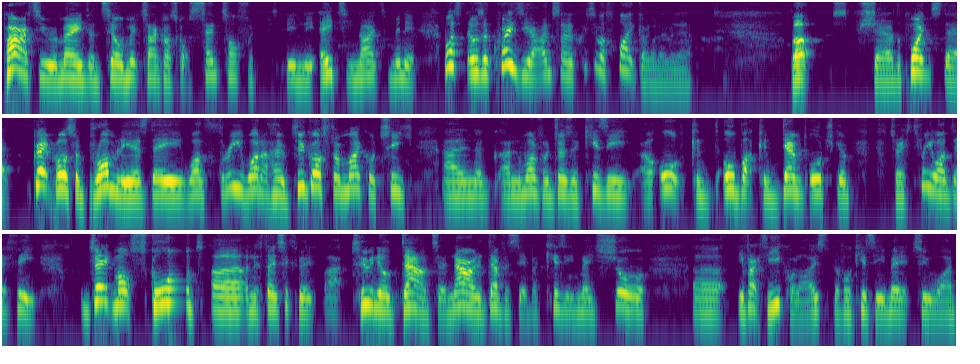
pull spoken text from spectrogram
Parity remained until Mitch Hancox got sent off in the 89th minute. There was a crazy answer, a crazy fight going on over there. But share the points there. Great points for Bromley as they won 3 1 at home. Two goals from Michael Cheek and and one from Joseph Kizzy, uh, all, con- all but condemned Altrincham to a 3 1 defeat. Jake Malt scored uh, in the 36th minute 2 0 down to narrow the deficit, but Kizzy made sure uh, in fact, he equalised before Kizzy made it 2 1.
